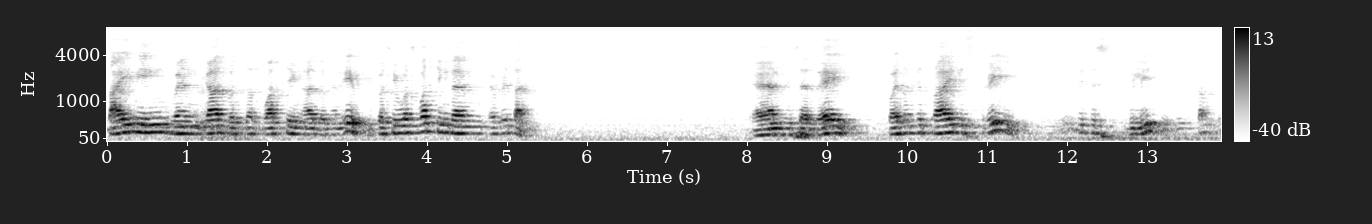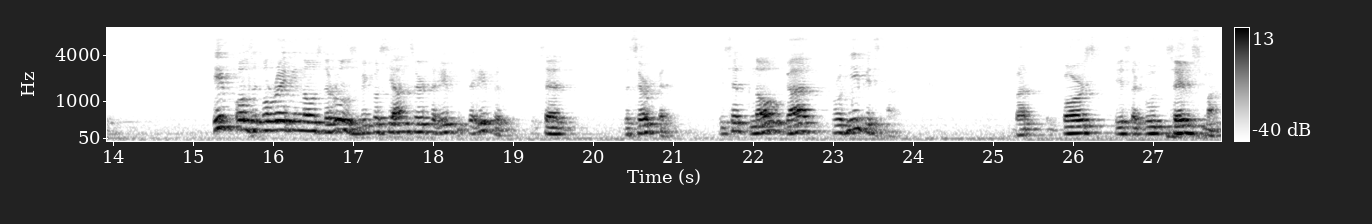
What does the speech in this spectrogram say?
timing when God was not watching Adam and Eve because he was watching them every time. And he said, Hey, why don't you try this tree? This is delicious, this is something. Eve already knows the rules because he answered the, the evil. He said, the serpent. He said, No, God prohibits us But of course, he's a good salesman.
